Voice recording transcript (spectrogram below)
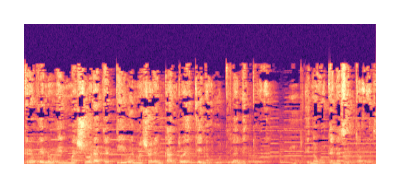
creo que el mayor atractivo el mayor encanto es que nos guste la lectura que nos gusten las historias.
